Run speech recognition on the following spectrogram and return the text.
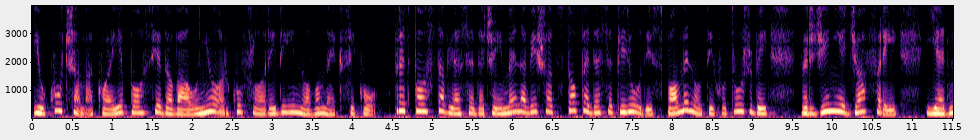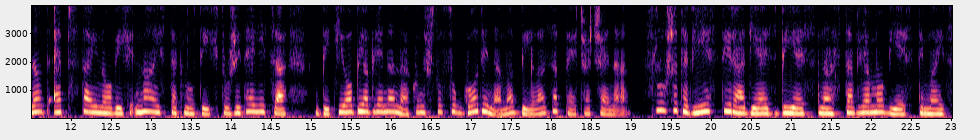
i u kućama koje je posjedovao u New Yorku, Floridi i Novom Meksiku. Pretpostavlja se da će imena više od 150 ljudi spomenutih u tužbi Virginije Joffrey, jedna od Epsteinovih najistaknutijih tužiteljica, biti objavljena nakon što su godinama bila zapečačena. Slušate vijesti radija SBS, nastavljamo vijestima iz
